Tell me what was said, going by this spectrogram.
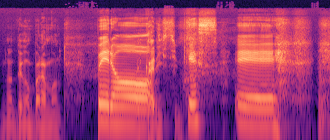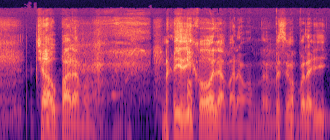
No tengo Paramount. Pero Es carísimo. que es eh, Chau, Paramount. Nadie dijo hola, Paramount. Empecemos por ahí.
